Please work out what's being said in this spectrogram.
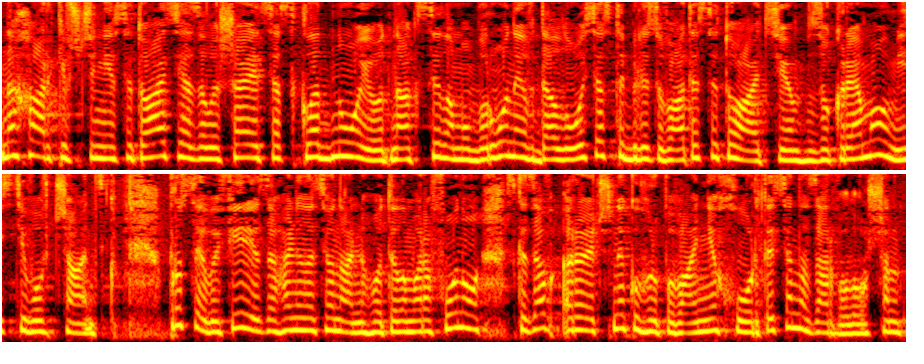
На Харківщині ситуація залишається складною, однак силам оборони вдалося стабілізувати ситуацію, зокрема у місті Вовчанськ. Про це в ефірі загальнонаціонального телемарафону сказав речник угрупування Хортиця Назар Волошин.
